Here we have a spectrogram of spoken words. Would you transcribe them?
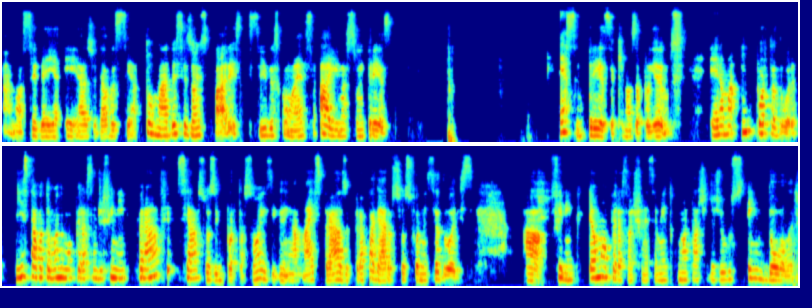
a nossa ideia é ajudar você a tomar decisões parecidas com essa aí na sua empresa. Essa empresa que nós apoiamos era uma importadora e estava tomando uma operação de FINIP para financiar suas importações e ganhar mais prazo para pagar aos seus fornecedores. A FINIP é uma operação de financiamento com uma taxa de juros em dólar.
